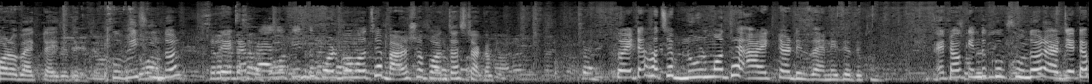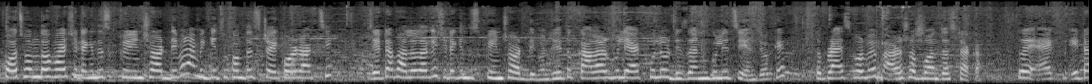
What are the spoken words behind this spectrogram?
বড় ব্যাগটা, এই যে দেখুন, খুবই সুন্দর। তো এটার প্রাইস কিন্তু পড়বে হচ্ছে বারোশো টাকা। তো এটা হচ্ছে ব্লুর মধ্যে আরেকটা ডিজাইন এই যে দেখুন। এটাও কিন্তু খুব সুন্দর, আর যেটা পছন্দ হয় সেটা কিন্তু স্ক্রিনশট দিবেন। আমি কিছুক্ষণ তো স্ট্রাই করে রাখছি। যেটা ভালো লাগে সেটা কিন্তু স্ক্রিনশট দিবেন। যেহেতু কালারগুলি এক হলেও ডিজাইনগুলি চেঞ্জ ওকে তো প্রাইস পড়বে বারোশো টাকা। তো এটা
